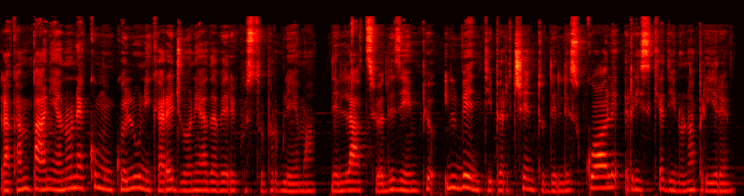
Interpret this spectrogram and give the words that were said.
La Campania non è comunque l'unica regione ad avere questo problema. Nel Lazio, ad esempio, il 20% delle scuole rischia di non aprire.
